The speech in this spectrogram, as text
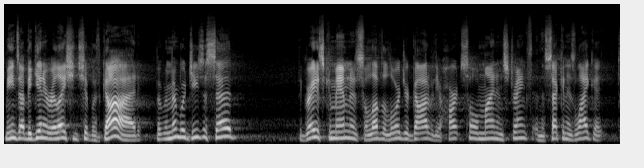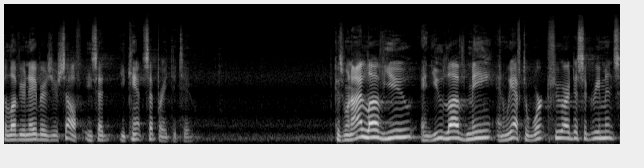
means I begin a relationship with God, but remember what Jesus said? The greatest commandment is to love the Lord your God with your heart, soul, mind, and strength. And the second is like it, to love your neighbor as yourself. He said, you can't separate the two. Because when I love you and you love me, and we have to work through our disagreements,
